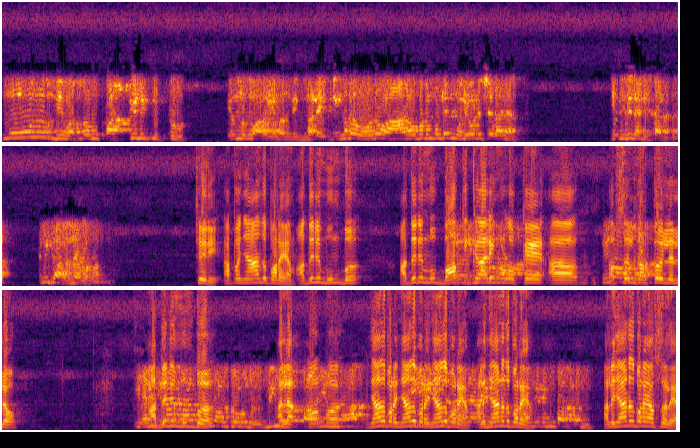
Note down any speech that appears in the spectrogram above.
മൂന്ന് ദിവസം പട്ടിണി കിട്ടു എന്ന് പറയുന്നത് നിങ്ങളെ നിങ്ങളുടെ ഓരോ ആരോപണങ്ങളുടെയും മുന്നോട്ട് ഞാൻ എന്തിന്റെ അടിസ്ഥാനത്തിലാണ്? എനിക്ക് അറിഞ്ഞാൽ കൊള്ളാം. ശരി അപ്പൊ ഞാനത് പറയാം. അതിനു മുമ്പ് അതിനു മുമ്പ് ബാക്കി കാര്യങ്ങളൊക്കെ അഫ്സൽ തർക്കമില്ലല്ലോ? അതിനു മുമ്പ് അല്ല ഞാനത് പറയാം ഞാനത് പറയാം ഞാനത് പറയാം. അല്ല ഞാനത് പറയാം. അല്ല ഞാനത് പറയാം അഫ്സലെ.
